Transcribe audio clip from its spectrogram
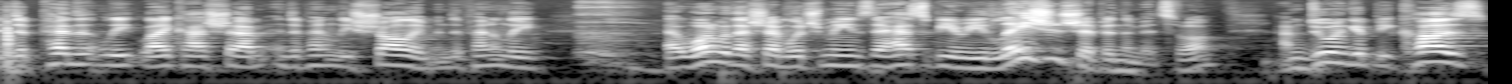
independently like Hashem, independently shalim, independently at one with Hashem, which means there has to be a relationship in the mitzvah. I'm doing it because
